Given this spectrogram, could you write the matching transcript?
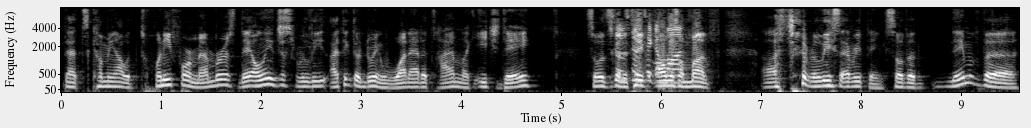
that's coming out with 24 members. They only just release i think they're doing one at a time like each day. So it's going to take, take a almost a month. month uh, to release everything. So the name of the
